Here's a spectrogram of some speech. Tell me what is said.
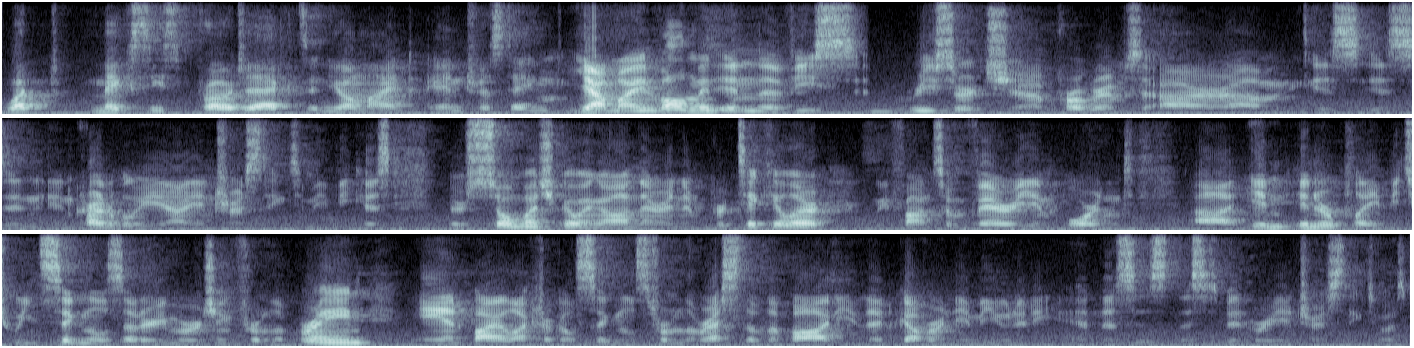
What makes these projects, in your mind, interesting? Yeah, my involvement in the Wyss research uh, programs are um, is, is incredibly uh, interesting to me because there's so much going on there, and in particular, we found some very important uh, in interplay between signals that are emerging from the brain and bioelectrical signals from the rest of the body that govern immunity. And this is this has been very interesting to us.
